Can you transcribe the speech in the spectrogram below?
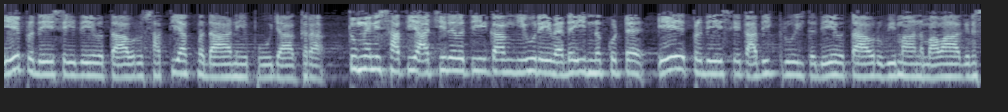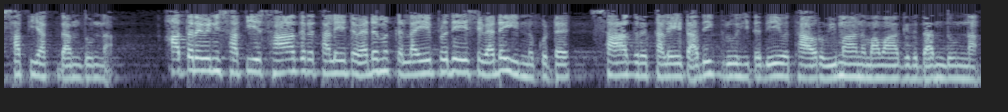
ඒ ප්‍රදේශයේ දේවතාවරු සතියක්ම දානේ පූජා කරා. තුන්වෙනි සතිය අචිරවතී ගම් යූරේ වැඩ ඉන්නකොට ඒ ප්‍රදේශයට අධිග්‍රහිත දේවතාවරු විමාන මවාගෙන සතියක් දන් දුන්නා. හතරවෙනි සතියේ සාගර තලයට වැඩම කළා ඒ ප්‍රදේශේ වැඩ ඉන්නකොට සාගර තලයට අධිග්‍රහිත දේවතාවරු විමාන මවාගෙන දන් දුන්නා.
